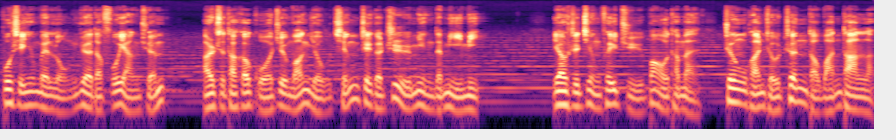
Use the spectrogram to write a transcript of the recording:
不是因为胧月的抚养权，而是她和果郡王友情这个致命的秘密。要是静妃举报他们，甄嬛就真的完蛋了。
